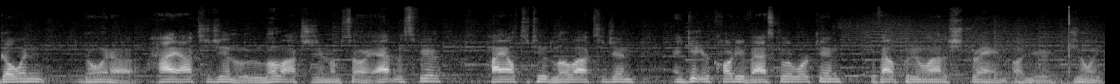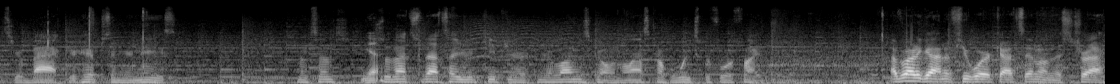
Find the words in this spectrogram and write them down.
going in, go in a high oxygen, or low oxygen, I'm sorry, atmosphere, high altitude, low oxygen, and get your cardiovascular work in without putting a lot of strain on your joints, your back, your hips, and your knees. Make sense? Yeah. So that's that's how you would keep your, your lungs going the last couple weeks before a fight. I've already gotten a few workouts in on this track.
